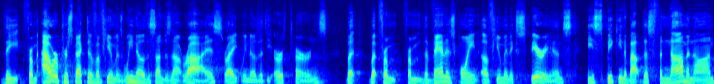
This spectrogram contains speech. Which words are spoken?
the, from our perspective of humans, we know the sun does not rise, right? We know that the earth turns. But, but from, from the vantage point of human experience, he's speaking about this phenomenon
